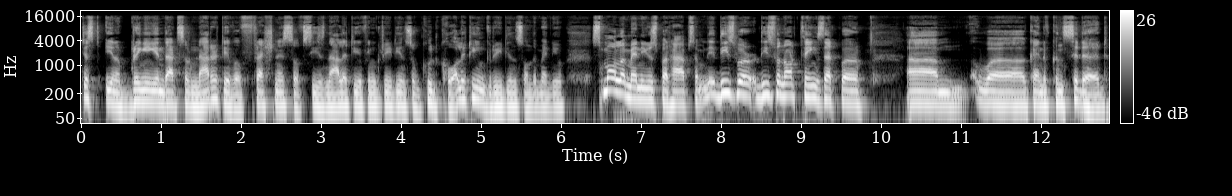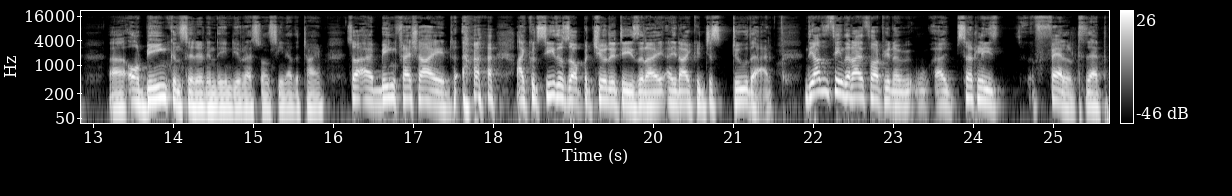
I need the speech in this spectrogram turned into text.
just you know, bringing in that sort of narrative of freshness, of seasonality, of ingredients, of good quality ingredients on the menu. Smaller menus, perhaps. I mean, these were these were not things that were um, were kind of considered uh, or being considered in the Indian restaurant scene at the time. So uh, being fresh eyed, I could see those opportunities and I, you know, I could just do that. The other thing that I thought, you know, I certainly felt that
